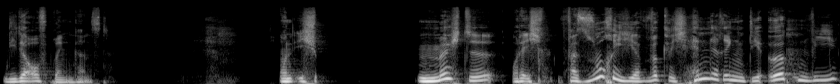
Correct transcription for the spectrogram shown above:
die du aufbringen kannst. Und ich möchte oder ich versuche hier wirklich händeringend dir irgendwie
